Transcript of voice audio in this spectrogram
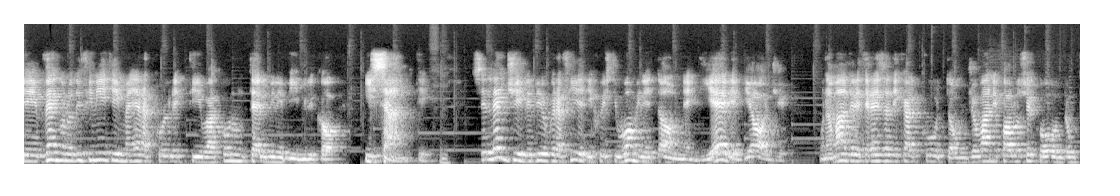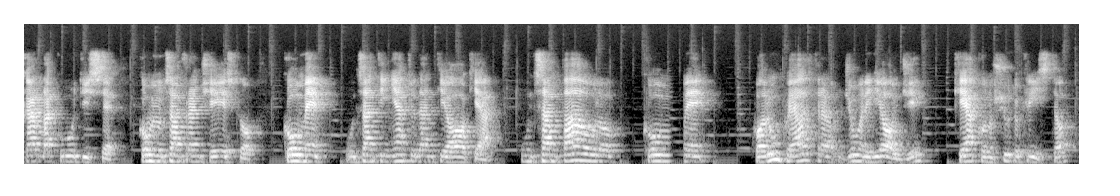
che vengono definiti in maniera collettiva con un termine biblico, i santi. Mm. Se leggi le biografie di questi uomini e donne di ieri e di oggi, una Madre Teresa di Calcutta, un Giovanni Paolo II, un Carla Cutis, come un San Francesco, come un Sant'Ignazio d'Antiochia, un San Paolo come qualunque altro giovane di oggi che ha conosciuto Cristo,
